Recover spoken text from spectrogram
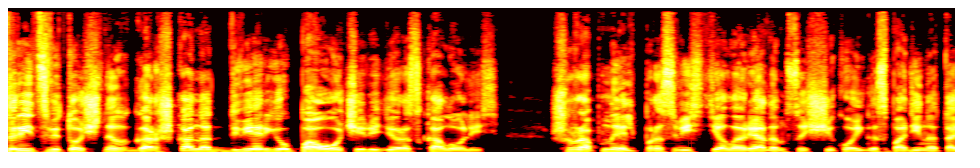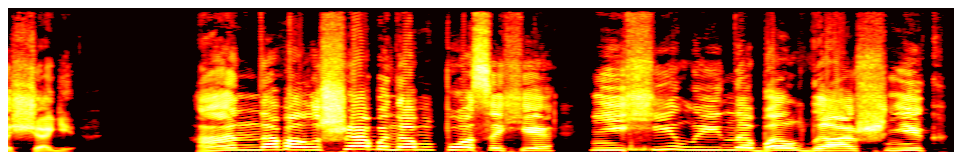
Три цветочных горшка над дверью по очереди раскололись. Шрапнель просвистела рядом со щекой господина Тащаги. «А на волшебном посохе нехилый набалдашник!»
